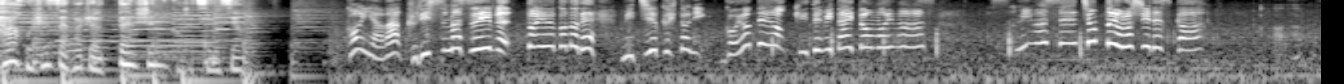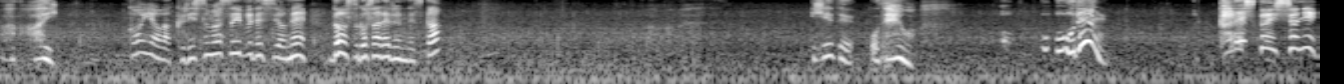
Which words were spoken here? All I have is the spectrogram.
她浑身散发着单身狗的清香。今夜はクリスマスイブということで道行く人にご予定を聞いてみたいと思いますす みません。ちょっとよろしいですか？はい。今夜はクリスマスイブですよね。どう過ごされるんですか？家でおでんをおおでん彼氏と一緒に？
